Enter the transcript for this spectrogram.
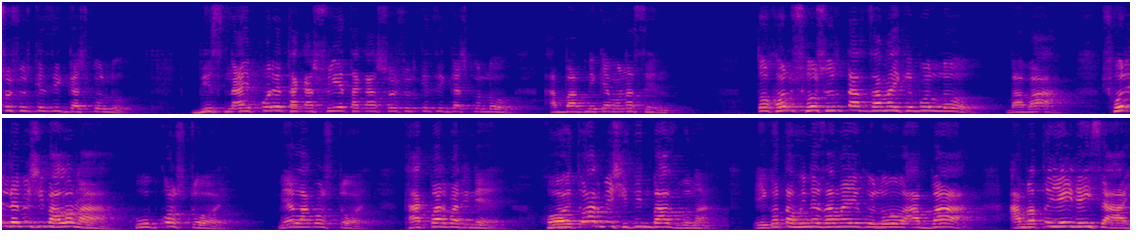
শ্বশুরকে জিজ্ঞাসা করল, বিছনায় পড়ে থাকা, শুয়ে থাকা শ্বশুরকে জিজ্ঞাসা করল, আব্বা আপনি কেমন আছেন? তখন শ্বশুর তার জামাইকে বলল, বাবা শরীরে বেশি ভালো না, খুব কষ্ট হয়, মেলা কষ্ট হয়, থাকবার পারি না, হয়তো আর বেশি দিন বাঁচবো না। এই কথা হই না জামাই কইলো, আব্বা, আমরা তো এই এইটাই চাই।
